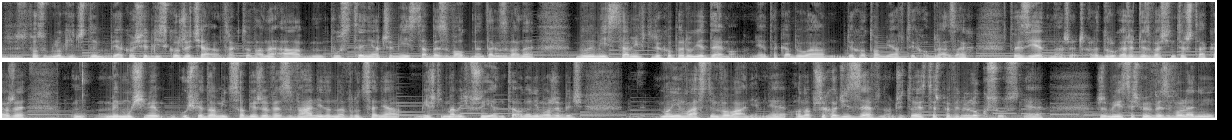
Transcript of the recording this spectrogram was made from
w sposób logiczny jako siedlisko życia traktowane, a pustynia czy miejsca bezwodne tak zwane były miejscami, w których operuje demon. Nie? Taka była dychotomia w tych obrazach. To jest jedna rzecz rzecz. Ale druga rzecz jest właśnie też taka, że my musimy uświadomić sobie, że wezwanie do nawrócenia, jeśli ma być przyjęte, ono nie może być moim własnym wołaniem, nie? Ono przychodzi z zewnątrz i to jest też pewien luksus, nie? Że my jesteśmy wyzwoleni,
